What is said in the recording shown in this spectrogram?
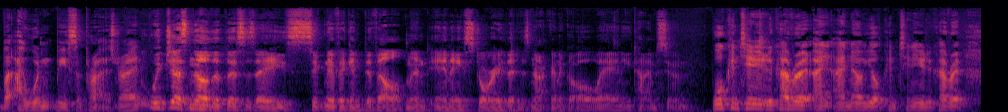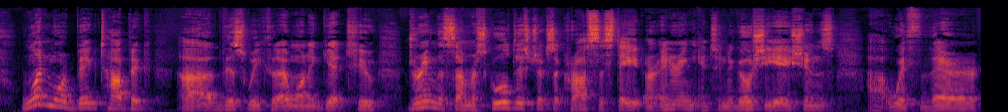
but I wouldn't be surprised, right? We just know that this is a significant development in a story that is not going to go away anytime soon. We'll continue to cover it. I, I know you'll continue to cover it. One more big topic uh, this week that I want to get to. During the summer, school districts across the state are entering into negotiations uh, with their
